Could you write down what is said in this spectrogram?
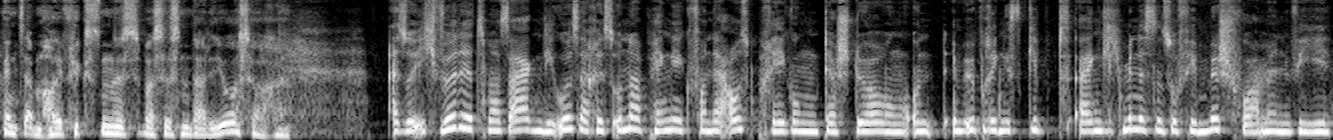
Wenn es am häufigsten ist, was ist denn da die Ursache? Also ich würde jetzt mal sagen, die Ursache ist unabhängig von der Ausprägung der Störung. Und im Übrigen, es gibt eigentlich mindestens so viele Mischformen wie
